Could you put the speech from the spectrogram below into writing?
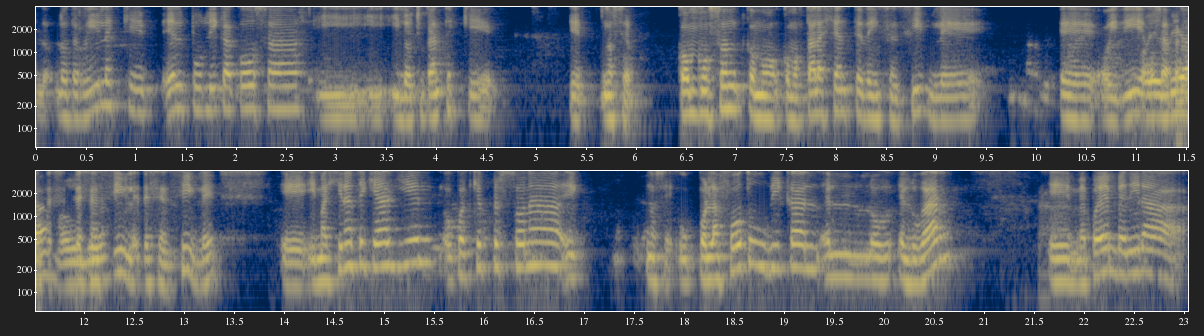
lo, terrible es que él publica cosas y, lo chocante es que, no sé, como son, como, como está la gente de insensible eh, hoy día, o sea, de, sensible, de sensible. imagínate que alguien o cualquier persona no sé, por la foto ubica el, lugar, eh, me pueden venir a,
